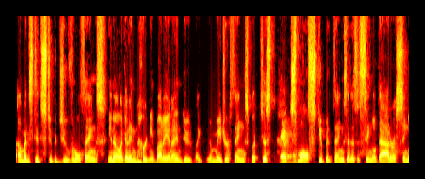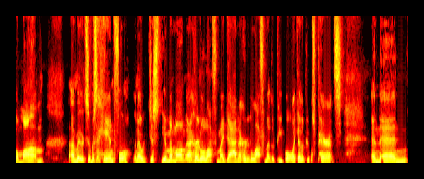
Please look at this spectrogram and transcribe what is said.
Um, I just did stupid juvenile things, you know, like I didn't hurt anybody and I didn't do like you know, major things, but just right. small stupid things that as a single dad or a single mom, um, it, was, it was a handful. And I would just, you know, my mom, I heard a lot from my dad and I heard it a lot from other people, like other people's parents. And then,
